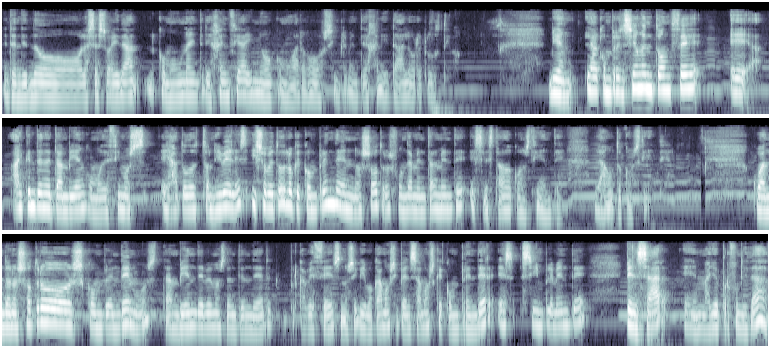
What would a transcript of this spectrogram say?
entendiendo la sexualidad como una inteligencia y no como algo simplemente genital o reproductivo. Bien, la comprensión entonces, eh, hay que entender también, como decimos, es a todos estos niveles y sobre todo lo que comprende en nosotros fundamentalmente es el estado consciente, la autoconsciencia. Cuando nosotros comprendemos, también debemos de entender, porque a veces nos equivocamos y pensamos que comprender es simplemente pensar en mayor profundidad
